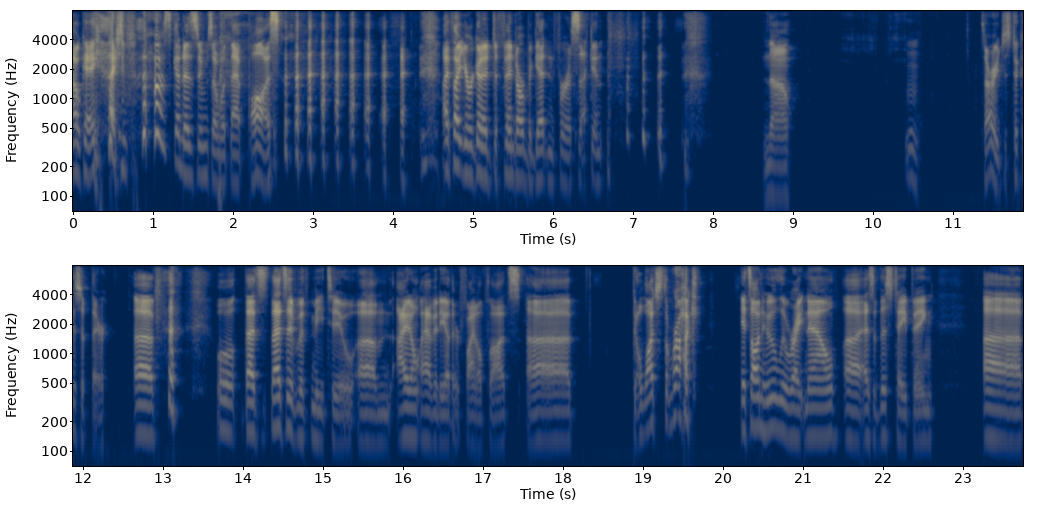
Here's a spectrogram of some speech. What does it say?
Okay, I was gonna assume so with that pause. I thought you were gonna defend Armageddon for a second. No. Sorry, just took a sip there. Uh, well, that's that's it with me too. Um, I don't have any other final thoughts. Uh, go watch The Rock. It's on Hulu right now, uh, as of this taping. Uh,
